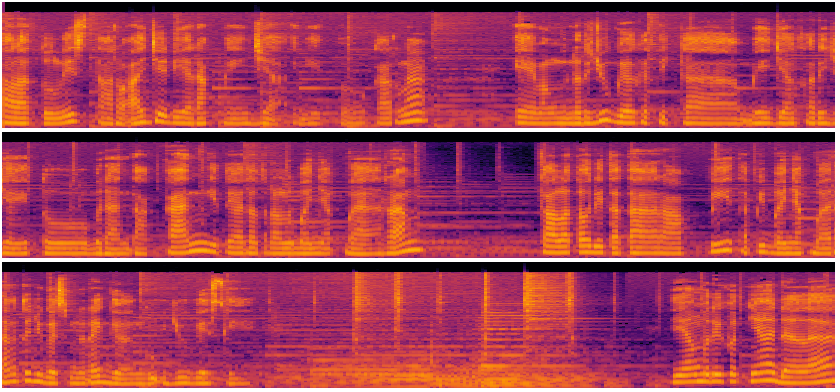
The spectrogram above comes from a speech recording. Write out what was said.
alat tulis taruh aja di rak meja gitu karena ya emang bener juga ketika meja kerja itu berantakan gitu ya atau terlalu banyak barang kalau tahu ditata rapi tapi banyak barang itu juga sebenarnya ganggu juga sih yang berikutnya adalah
